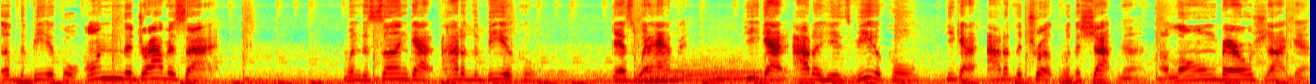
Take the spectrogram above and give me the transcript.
of the vehicle on the driver's side, when the son got out of the vehicle, guess what happened? He got out of his vehicle, he got out of the truck with a shotgun, a long barrel shotgun.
